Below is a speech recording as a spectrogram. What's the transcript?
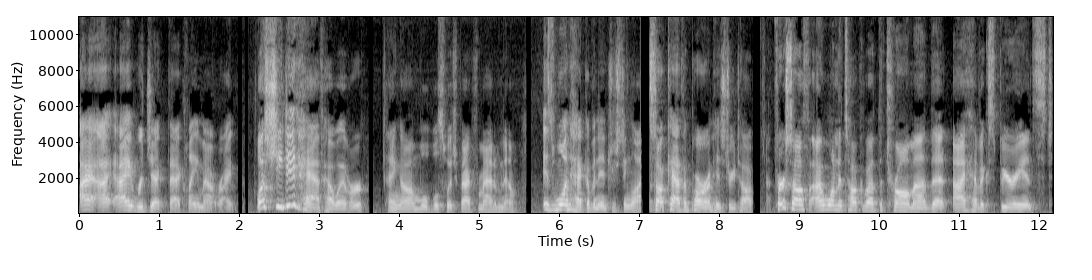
I, I, I reject that claim outright. What she did have, however, hang on, we'll, we'll switch back from Adam now, is one heck of an interesting life. Let's talk Catherine Parr on HistoryTok. First off, I want to talk about the trauma that I have experienced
